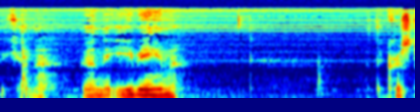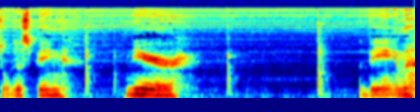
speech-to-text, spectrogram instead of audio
we can bend the E-beam the crystal just being near the beam.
